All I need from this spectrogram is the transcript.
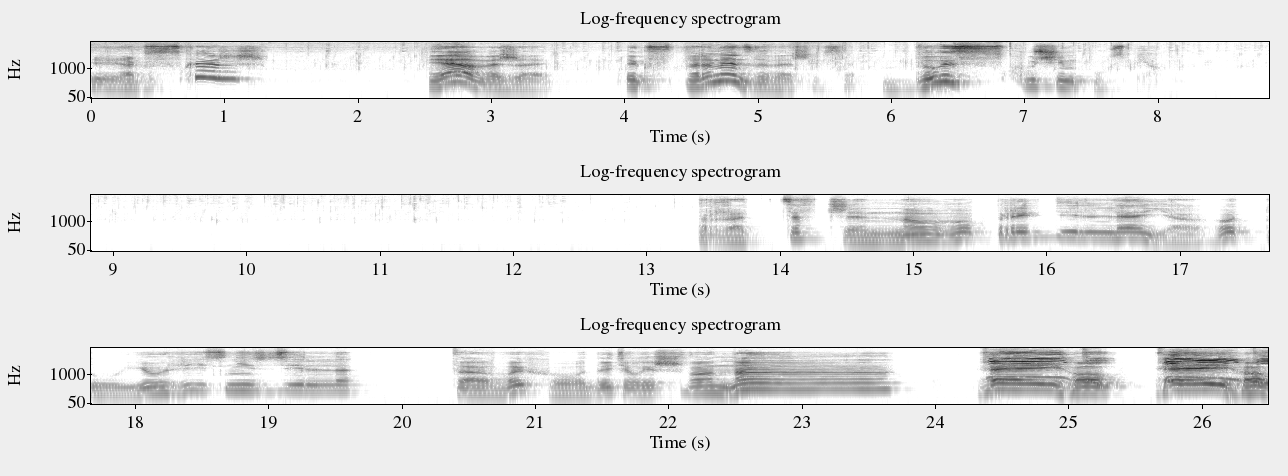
Як скажеш. Я вважаю, експеримент завершився блискучим успіхом. Праця вченого привілля, я готую різні зілля, та виходить лиш вона. Гей гоп, гей гоп,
